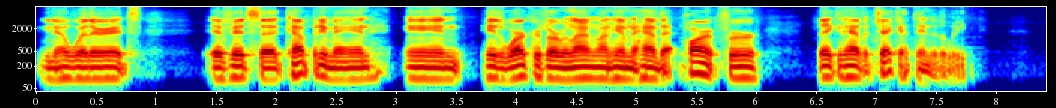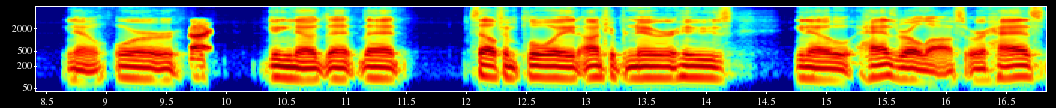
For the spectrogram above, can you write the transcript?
you know whether it's if it's a company man and his workers are relying on him to have that part for they can have a check at the end of the week you know or Right. you know that that self-employed entrepreneur who's you know has roll-offs or has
